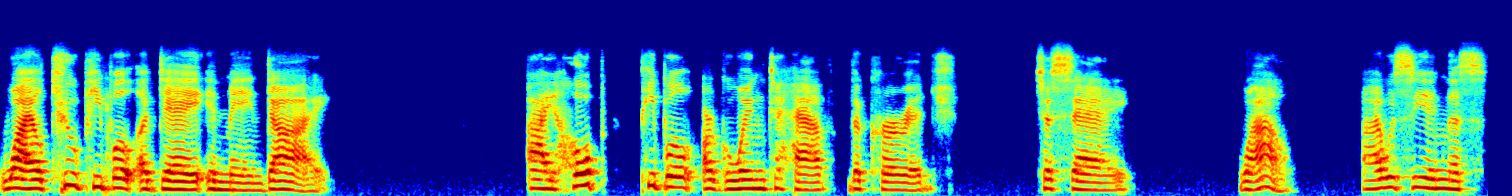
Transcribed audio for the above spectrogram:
while two people a day in Maine die, I hope people are going to have the courage to say, wow, I was seeing this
